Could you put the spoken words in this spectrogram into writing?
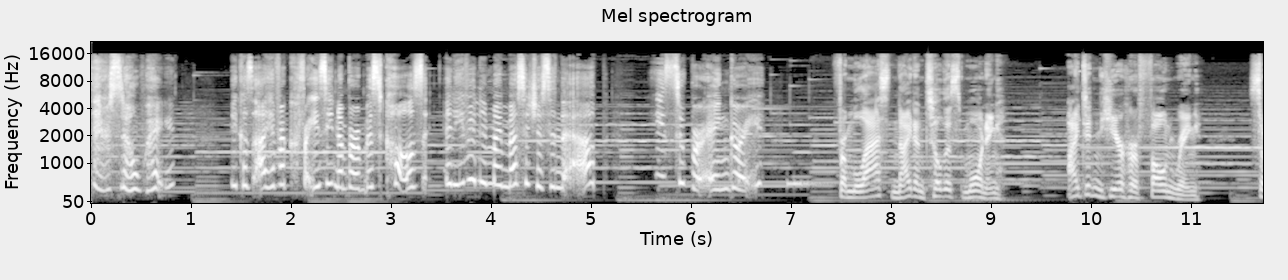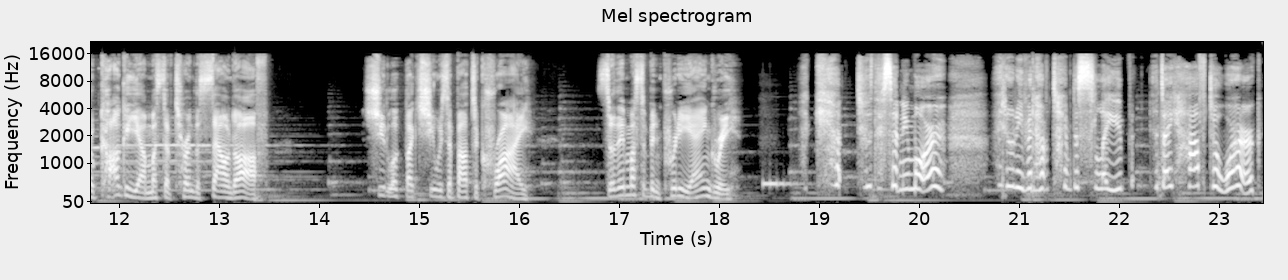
There's no way. Because I have a crazy number of missed calls, and even in my messages in the app, he's super angry. From last night until this morning, I didn't hear her phone ring, so Kaguya must have turned the sound off. She looked like she was about to cry, so they must have been pretty angry. I can't do this anymore. I don't even have time to sleep, and I have to work.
